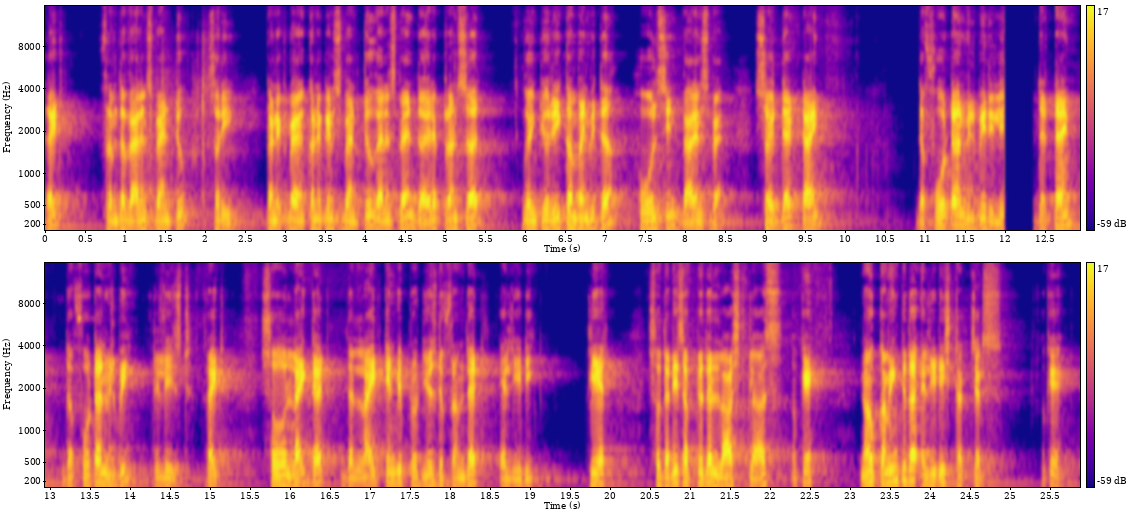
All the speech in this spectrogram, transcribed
right? From the valence band to sorry connect band, conductance band to valence band the electrons are going to recombine with the holes in valence band. So at that time the photon will be released at that time the photon will be released right? So like that the light can be produced from that led clear? So that is up to the last class okay? Now coming to the led structures okay?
